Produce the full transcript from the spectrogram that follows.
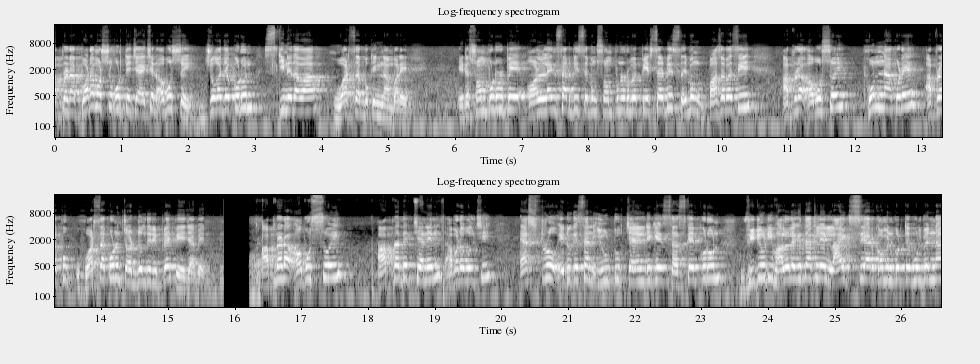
আপনারা পরামর্শ করতে চাইছেন, অবশ্যই যোগাযোগ করুন, স্ক্রিনে দেওয়া হোয়াটসঅ্যাপ বুকিং নাম্বারে। এটা সম্পূর্ণরূপে অনলাইন সার্ভিস এবং সম্পূর্ণরূপে পেড সার্ভিস এবং পাশাপাশি আপনারা অবশ্যই ফোন না করে আপনারা খুব হোয়াটসঅ্যাপ করুন চটজলদি রিপ্লাই পেয়ে যাবেন। আপনারা অবশ্যই আপনাদের চ্যানেল, আবারও বলছি অ্যাস্ট্রো এডুকেশন ইউটিউব চ্যানেলটিকে সাবস্ক্রাইব করুন। ভিডিওটি ভালো লেগে থাকলে লাইক শেয়ার কমেন্ট করতে ভুলবেন না।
